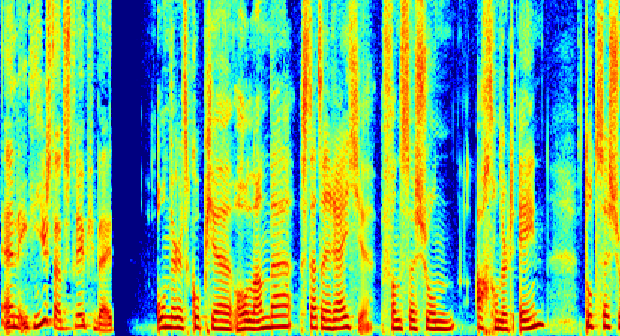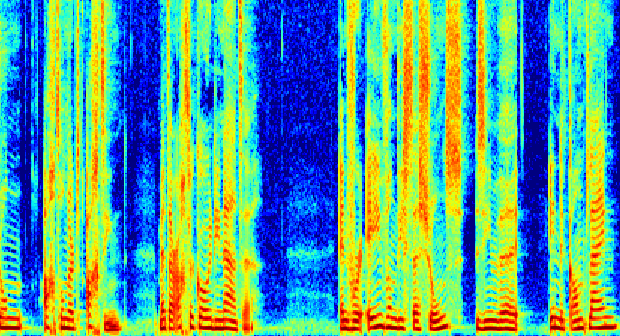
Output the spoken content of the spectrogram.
En ik, hier staat een streepje bij. Onder het kopje Hollanda staat een rijtje van station 801 tot station 818, met daarachter coördinaten. En voor één van die stations zien we in de kantlijn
